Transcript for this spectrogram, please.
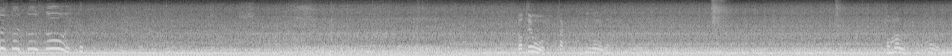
Stój, stój, stój, stój! Do tyłu, tak, no i no. Pomalutku, pomalutku.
